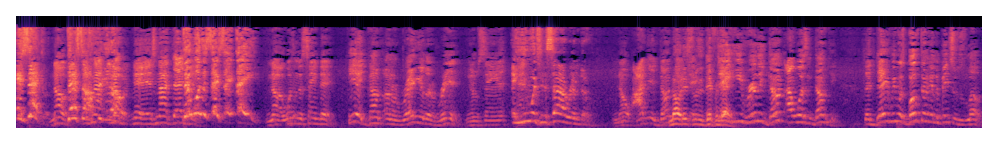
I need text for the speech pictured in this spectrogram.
Exactly. No. that's it's how I not- figured no, out. Yeah, it's not that That day. was the same same thing. No, it wasn't the same day. He had dunked on a regular rim. You know what I'm saying? And you went to the side rim though. No, I didn't dunk. No, that this day. was a different the day. day. He really dunked. I wasn't dunking. The day we was both dunking, the bitch was low.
